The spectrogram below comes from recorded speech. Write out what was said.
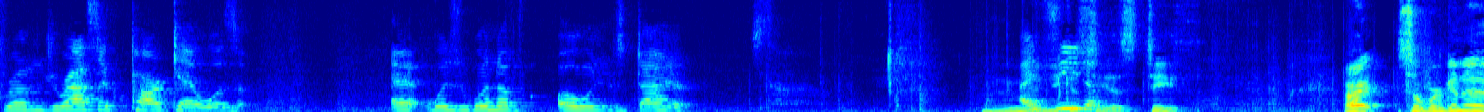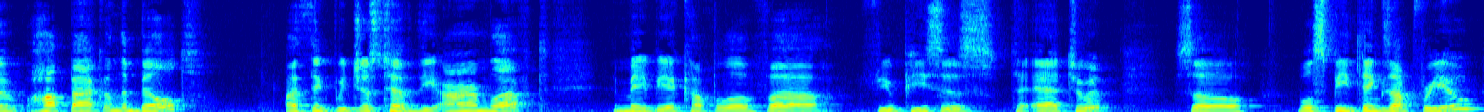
from Jurassic Park. It was it was one of Owen's dinosaurs. Ooh, I and see you can them. see his teeth. All right, so we're gonna hop back on the build. I think we just have the arm left, and maybe a couple of uh, few pieces to add to it. So we'll speed things up for you,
